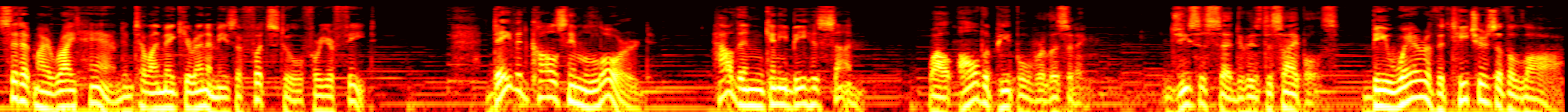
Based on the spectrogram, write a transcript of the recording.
Sit at my right hand until I make your enemies a footstool for your feet. David calls him Lord. How then can he be his son? While all the people were listening, Jesus said to his disciples, Beware of the teachers of the law.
